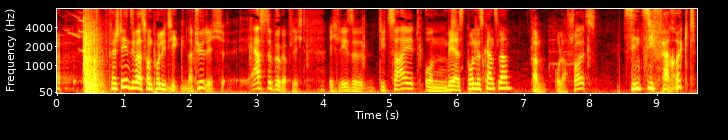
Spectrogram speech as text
Verstehen Sie was von Politik? Natürlich. Erste Bürgerpflicht. Ich lese die Zeit und. Wer ist Bundeskanzler? Ähm, Olaf Scholz. Sind Sie verrückt?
